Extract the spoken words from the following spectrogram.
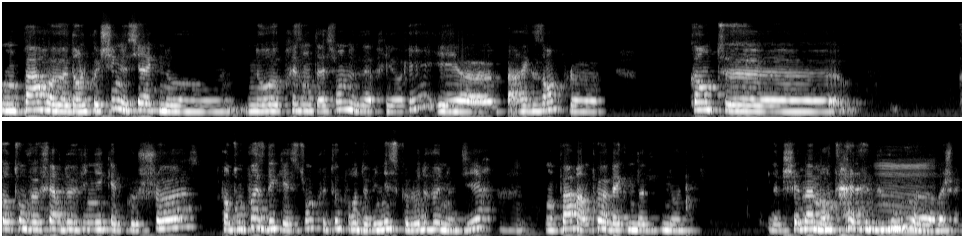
on part euh, dans le coaching aussi avec nos, représentations, nos a priori. Et euh, par exemple, euh, quand, quand on veut faire deviner quelque chose, quand on pose des questions plutôt pour deviner ce que l'autre veut nous dire, mhm. on part un peu avec notre, notre, schéma mental à nous. Mhm. Bah, je vais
